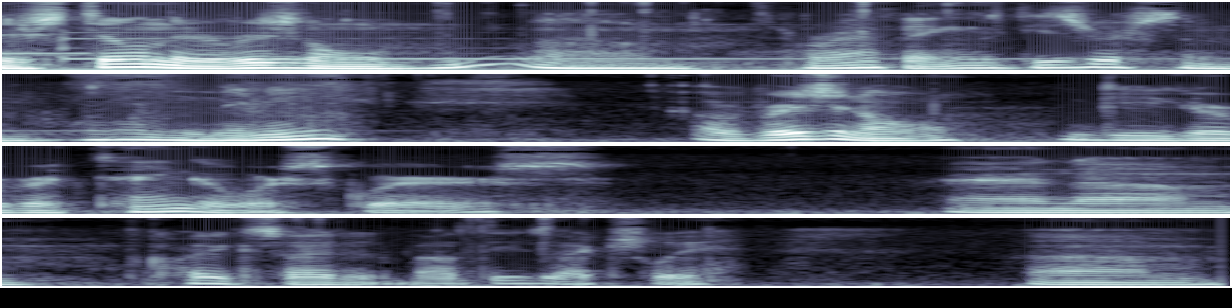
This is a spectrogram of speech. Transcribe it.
They're still in their original um, wrapping. These are some little mini original Geiger rectangular squares, and um, quite excited about these actually. Um,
